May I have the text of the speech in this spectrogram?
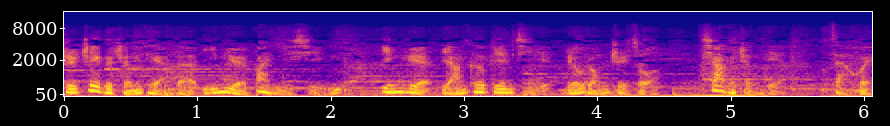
是这个整点的音乐伴你行。音乐杨哥编辑刘荣制作下个整点再会。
